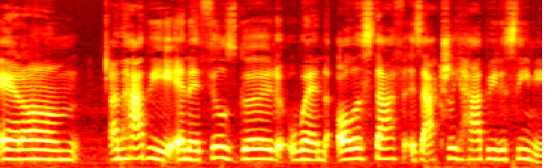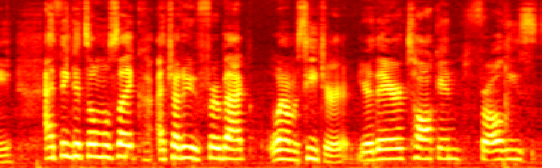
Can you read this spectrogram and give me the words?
And, um, I'm happy and it feels good when all the staff is actually happy to see me. I think it's almost like I try to refer back when I'm a teacher. You're there talking for all these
